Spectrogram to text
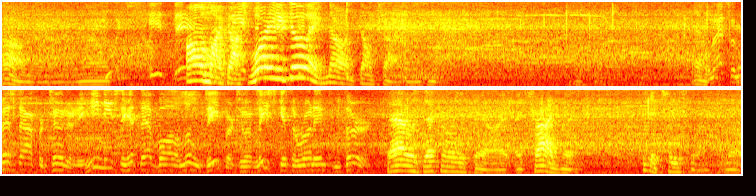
Oh no no no no. Joyce is there. Oh my gosh, what are you doing? No, don't try. I mean, come on. Okay. Well, that's a missed opportunity. He needs to hit that ball a little deeper to at least get the run in from third. That was definitely a fail. I, I tried, but I think I chased one low.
